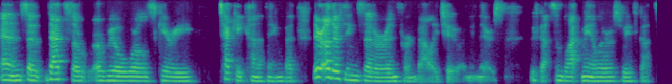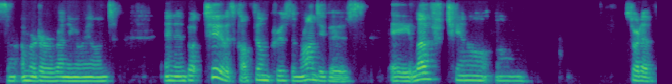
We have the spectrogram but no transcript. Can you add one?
and so that's a, a real world scary techie kind of thing but there are other things that are in fern valley too. I mean there's we've got some blackmailers we've got some a murderer running around. And in book two, it's called Film Crews and Rendezvous, a love channel um, sort of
